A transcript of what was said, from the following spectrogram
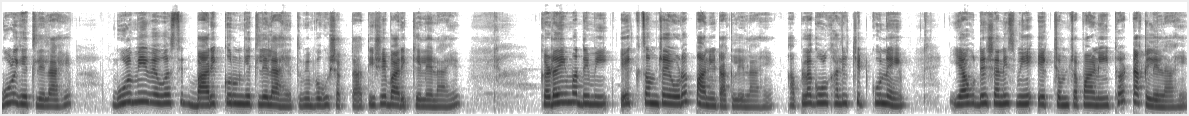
गूळ घेतलेला आहे. गूळ मी व्यवस्थित बारीक करून घेतलेला आहे. तुम्ही बघू शकता अतिशय बारीक केलेला आहे. कढईमध्ये मी एक चमचा एवढं पाणी टाकलेलं आहे. आपला गूळ खाली चिटकू नये. या उद्देशानेच मी एक चमचा पाणी इथं टाकलेलं आहे.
